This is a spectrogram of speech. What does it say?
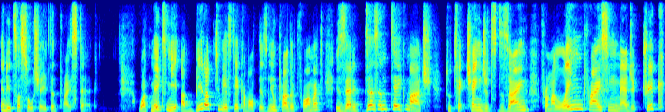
and its associated price tag. What makes me a bit optimistic about this new product format is that it doesn't take much to change its design from a lame pricing magic trick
